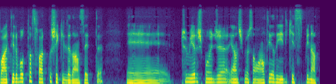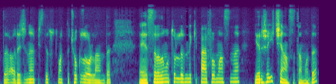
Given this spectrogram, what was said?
Valtteri Bottas farklı şekilde dans etti. E, tüm yarış boyunca yanlış bilmiyorsam 6 ya da 7 kez spin attı. Aracını pistte tutmakta çok zorlandı. E, sıralama turlarındaki performansını yarışa hiç yansıtamadı.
